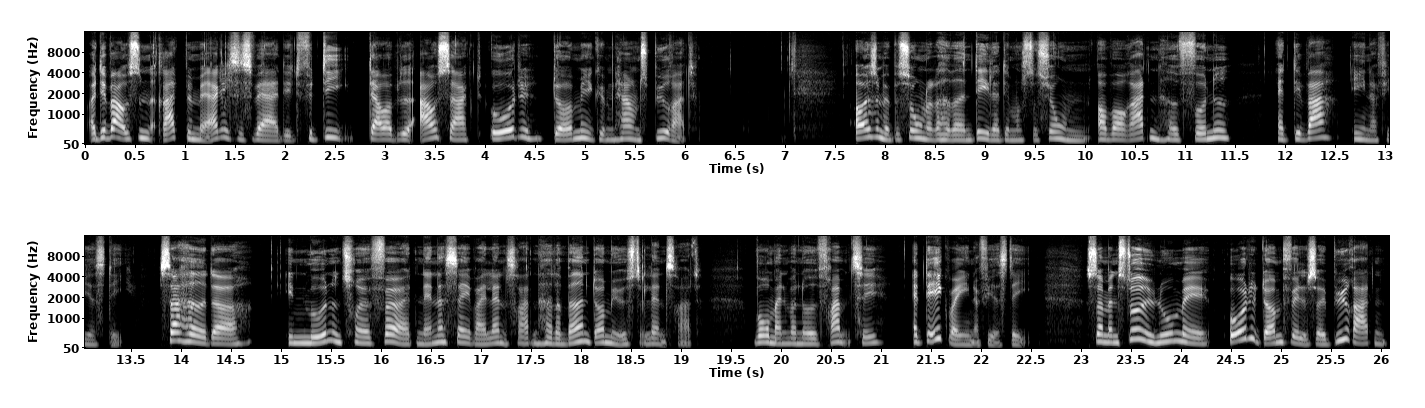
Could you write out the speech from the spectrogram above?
Og det var jo sådan ret bemærkelsesværdigt, fordi der var blevet afsagt otte domme i Københavns byret også med personer, der havde været en del af demonstrationen, og hvor retten havde fundet, at det var 81D. Så havde der en måned, tror jeg, før at den anden sag var i landsretten, havde der været en dom i Østerlandsret, hvor man var nået frem til, at det ikke var 81D. Så man stod jo nu med otte domfældelser i byretten,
